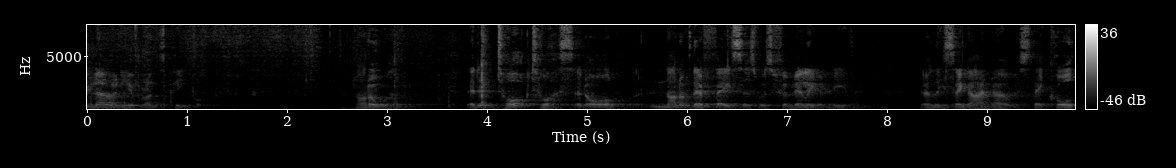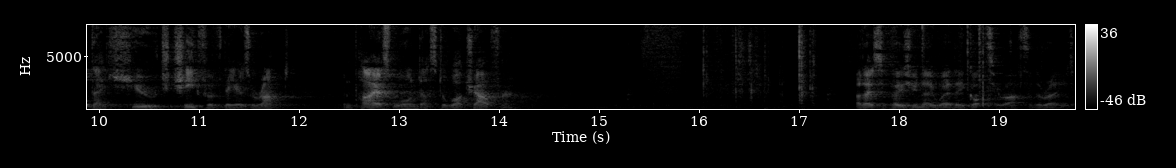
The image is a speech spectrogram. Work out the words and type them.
You know any of Runt's people? Not a one. They didn't talk to us at all. None of their faces was familiar either. The only thing I know is they called that huge chief of theirs Runt, and Pius warned us to watch out for him. I don't suppose you know where they got to after the raid.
